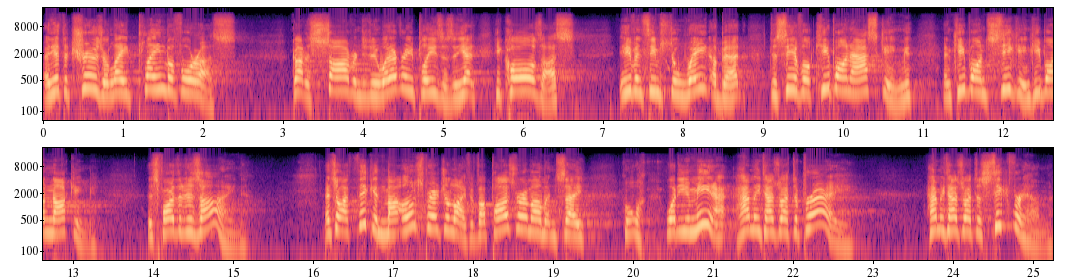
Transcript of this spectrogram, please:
And yet the truths are laid plain before us. God is sovereign to do whatever He pleases, and yet He calls us, even seems to wait a bit to see if we'll keep on asking and keep on seeking, keep on knocking. It's part of the design. And so I think in my own spiritual life, if I pause for a moment and say, What do you mean? How many times do I have to pray? How many times do I have to seek for Him?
